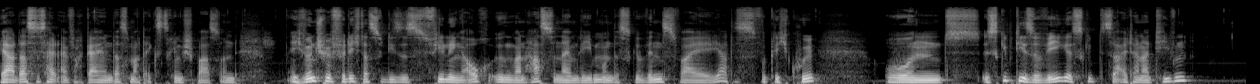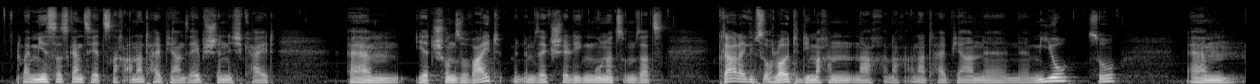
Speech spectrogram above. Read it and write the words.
Ja, das ist halt einfach geil und das macht extrem Spaß. Und ich wünsche mir für dich, dass du dieses Feeling auch irgendwann hast in deinem Leben und das gewinnst, weil ja, das ist wirklich cool. Und es gibt diese Wege, es gibt diese Alternativen. Bei mir ist das Ganze jetzt nach anderthalb Jahren Selbstständigkeit ähm, jetzt schon so weit mit einem sechsstelligen Monatsumsatz. Klar, da gibt es auch Leute, die machen nach, nach anderthalb Jahren eine, eine Mio so. Ähm,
